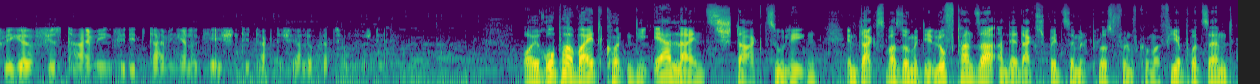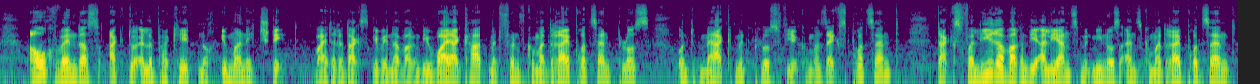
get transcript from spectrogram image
Trigger fürs Timing, für die Timing Allocation, die taktische Allokation verstehen. Europaweit konnten die Airlines stark zulegen. Im DAX war somit die Lufthansa an der DAX-Spitze mit plus 5,4%, auch wenn das aktuelle Paket noch immer nicht steht. Weitere DAX-Gewinner waren die Wirecard mit 5,3% plus und Merck mit plus 4,6%. DAX-Verlierer waren die Allianz mit minus 1,3%,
